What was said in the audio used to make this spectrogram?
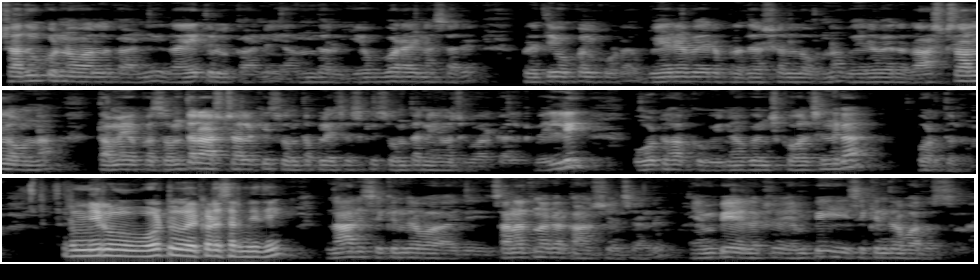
చదువుకున్న వాళ్ళు కానీ రైతులు కానీ అందరు ఎవరైనా సరే ప్రతి ఒక్కరు కూడా వేరే వేరే ప్రదేశాల్లో ఉన్న వేరే వేరే రాష్ట్రాల్లో ఉన్న తమ యొక్క సొంత రాష్ట్రాలకి సొంత ప్లేసెస్కి సొంత నియోజకవర్గాలకి వెళ్ళి ఓటు హక్కు వినియోగించుకోవాల్సిందిగా కోరుతున్నాం. సార్ మీరు ఓటు ఎక్కడ సార్ మీది? నాది సికింద్రాబాద్ ఇది సనత్ నగర్ కాన్స్టిట్యున్సీ అండి. ఎంపీ ఎలక్షన్ ఎంపీ సికింద్రాబాద్ వస్తుంది.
